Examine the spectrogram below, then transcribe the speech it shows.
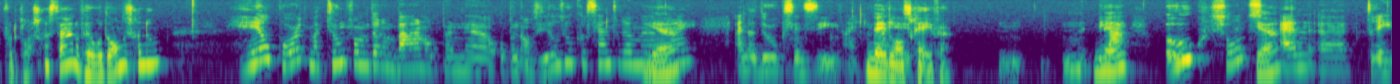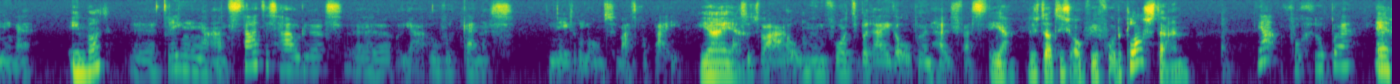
voor de klas gaan staan? Of heel wat anders gaan doen? Heel kort, maar toen kwam er een baan op een, eh, op een asielzoekerscentrum eh, Ja. bij. En dat doe ik sindsdien eigenlijk. Nederlands geven. N- Nee. Ja, ook soms. Ja. En eh, trainingen. In wat? Eh, trainingen aan statushouders eh, ja, over kennis Nederlandse maatschappij. Ja, ja. Als het ware om hun voor te bereiden op hun huisvesting. Ja, dus dat is ook weer voor de klas staan. Ja, voor groepen. Ja, En,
